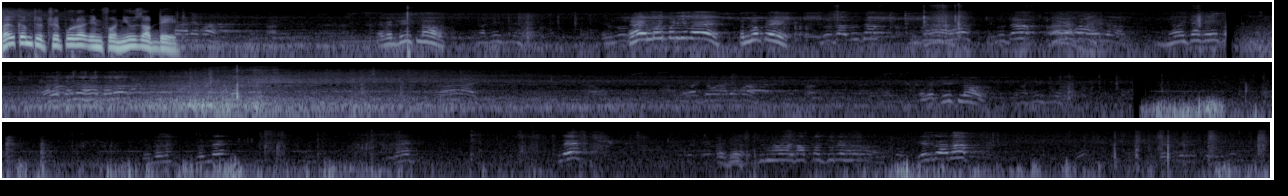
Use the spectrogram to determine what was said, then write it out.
Welcome to Tripura Info News Update. This love.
